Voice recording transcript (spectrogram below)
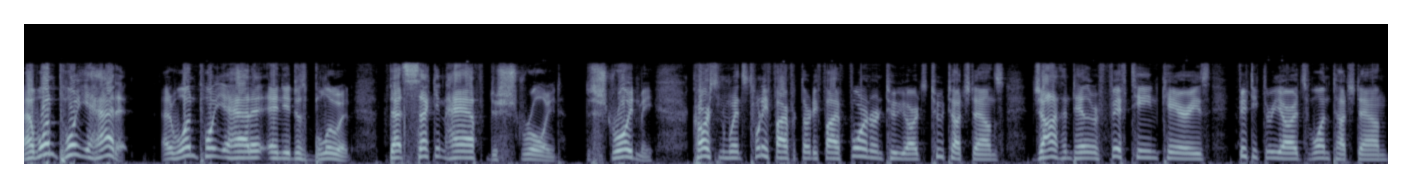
At one point you had it. At one point you had it, and you just blew it. That second half destroyed destroyed me. Carson Wentz, 25 for 35, 402 yards, two touchdowns. Jonathan Taylor, 15 carries, 53 yards, one touchdown.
